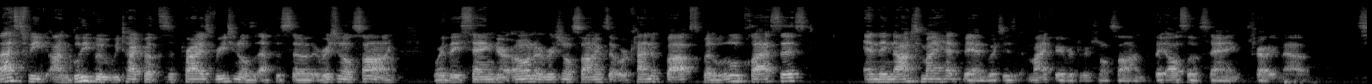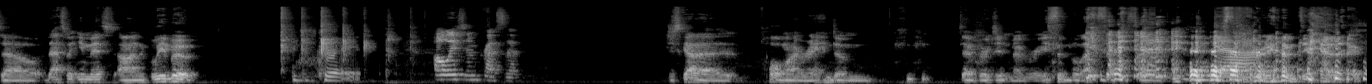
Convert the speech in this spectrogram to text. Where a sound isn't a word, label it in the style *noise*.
last week on Glee Boot, we talked about the surprise regionals episode, original song, where they sang their own original songs that were kind of bops but a little classist, and they knocked my headband, which is my favorite original song. They also sang Shouting Out. So that's what you missed on Glee Boot. Great. Always impressive. Just gotta pull my random *laughs* divergent memories in the last episode. *laughs* Yeah. Bring them together.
